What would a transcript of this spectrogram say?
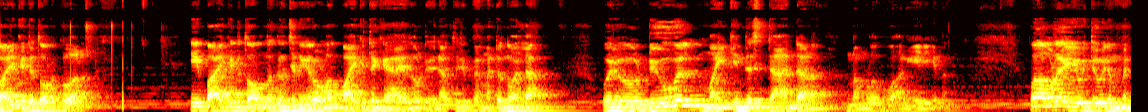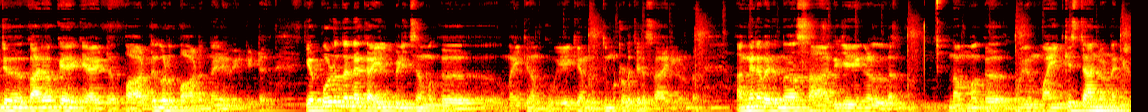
പാക്കറ്റ് തുറക്കുവാണ്. ഈ പാക്കറ്റ് തുറന്നൊക്കെ വെച്ച് നീളമുള്ള പാക്കറ്റൊക്കെ ആയതുകൊണ്ട് ഇതിനകത്ത് മറ്റൊന്നുമല്ല ഒരു ഡ്യൂവൽ മൈക്കിന്റെ സ്റ്റാൻഡാണ് നമ്മൾ വാങ്ങിയിരിക്കുന്നത്. അപ്പോൾ നമ്മൾ യൂട്യൂബിലും മറ്റ് കാരോക്കെയൊക്കെ ആയിട്ട് പാട്ടുകൾ പാടുന്നതിന് വേണ്ടിയിട്ട് എപ്പോഴും തന്നെ കയ്യിൽ പിടിച്ച് നമുക്ക് മൈക്ക് നമുക്ക് ഉപയോഗിക്കാൻ ബുദ്ധിമുട്ടുള്ള ചില സാഹചര്യങ്ങളുണ്ട്. അങ്ങനെ വരുന്ന സാഹചര്യങ്ങളിൽ നമുക്ക് ഒരു മൈക്ക് സ്റ്റാൻഡ് ഉണ്ടെങ്കിൽ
